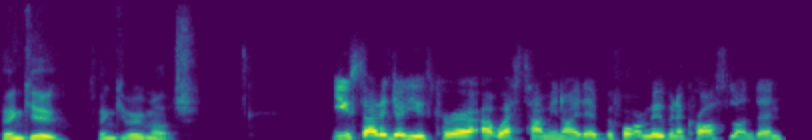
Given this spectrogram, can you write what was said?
Thank you. Thank you very much. You started your youth career at West Ham United before moving across London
